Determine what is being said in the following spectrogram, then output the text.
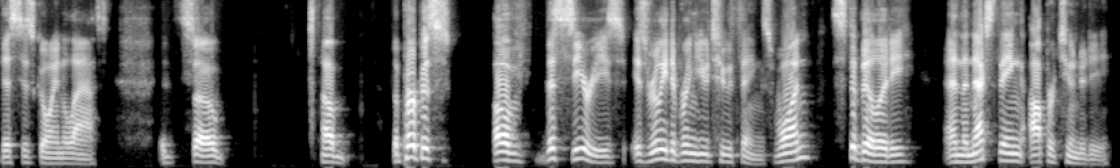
this is going to last. So, um, the purpose of this series is really to bring you two things one, stability, and the next thing, opportunity.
